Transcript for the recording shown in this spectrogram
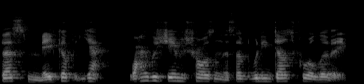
Best makeup? Yeah. Why was James Charles in this? That's what he does for a living.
